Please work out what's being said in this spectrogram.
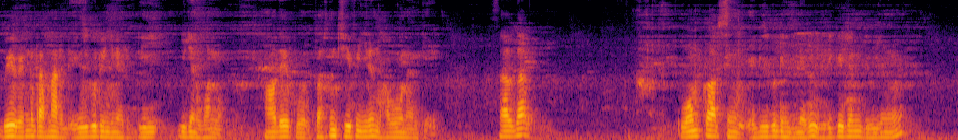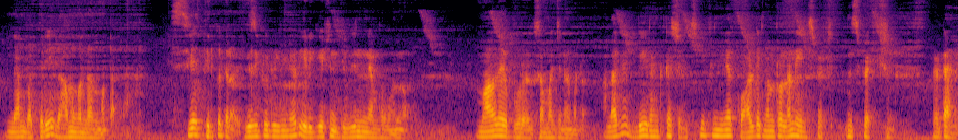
V Venkataramanareddy executive engineer D. Division one. Mahadevpur ప్రస్తుతం చీఫ్ ఇంజనీర్ మహబూబ్ నగర్కి Sardar Omkar Singh executive engineer irrigation division number three Ramagunda అనమాట సిఎస్ తిరుపతిలో executive engineer irrigation division number one మహదేవ్పూర్కి సంబంధించిన అనమాట. అలాగే B Venkateshwara chief engineer quality control and inspection inspection retire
